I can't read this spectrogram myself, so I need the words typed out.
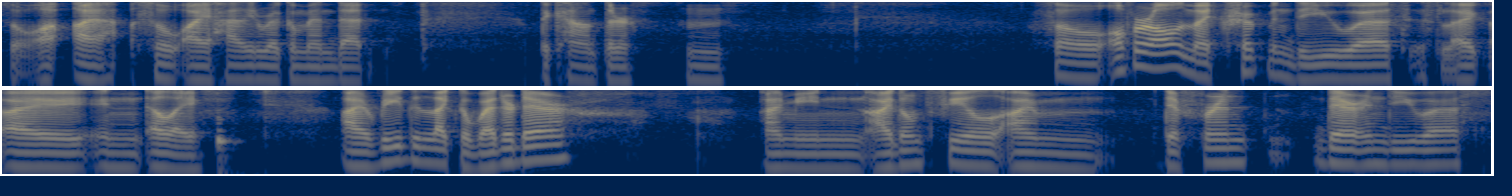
So i, I so i highly recommend that the counter. Hmm. so overall my trip in the us is like i in la i really like the weather there. I mean i don't feel i'm different there in the us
